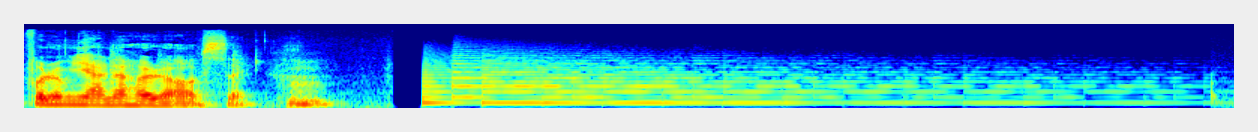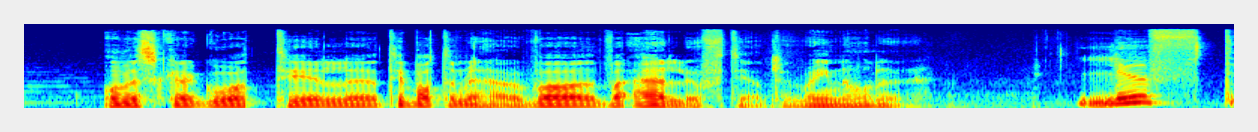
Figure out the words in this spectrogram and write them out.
får de gärna höra av sig. Mm. Om vi ska gå till, till botten med det här. Vad, vad är luft egentligen? Vad innehåller det? Luft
